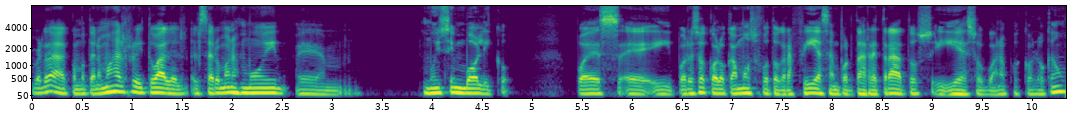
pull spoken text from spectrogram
¿verdad? Como tenemos el ritual, el, ser humano es muy, eh, muy simbólico, pues, eh, y por eso colocamos fotografías en portarretratos y eso, bueno, pues coloca un,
